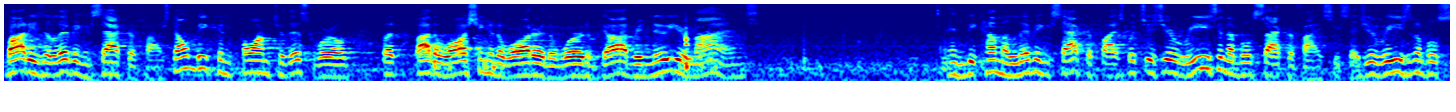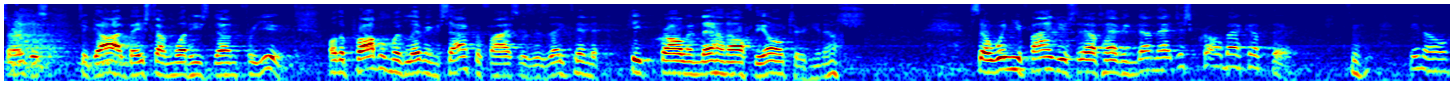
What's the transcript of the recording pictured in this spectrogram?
bodies a living sacrifice. Don't be conformed to this world, but by the washing of the water of the Word of God, renew your minds and become a living sacrifice, which is your reasonable sacrifice, he says, your reasonable service to God based on what he's done for you. Well, the problem with living sacrifices is they tend to keep crawling down off the altar, you know. So when you find yourself having done that, just crawl back up there. you know,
